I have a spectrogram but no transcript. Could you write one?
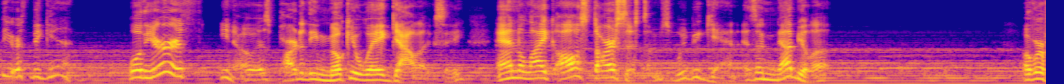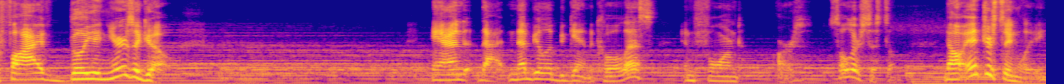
did the Earth begin? Well, the Earth, you know, is part of the Milky Way galaxy, and like all star systems, we began as a nebula over 5 billion years ago. And that nebula began to coalesce and formed our solar system. Now, interestingly,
